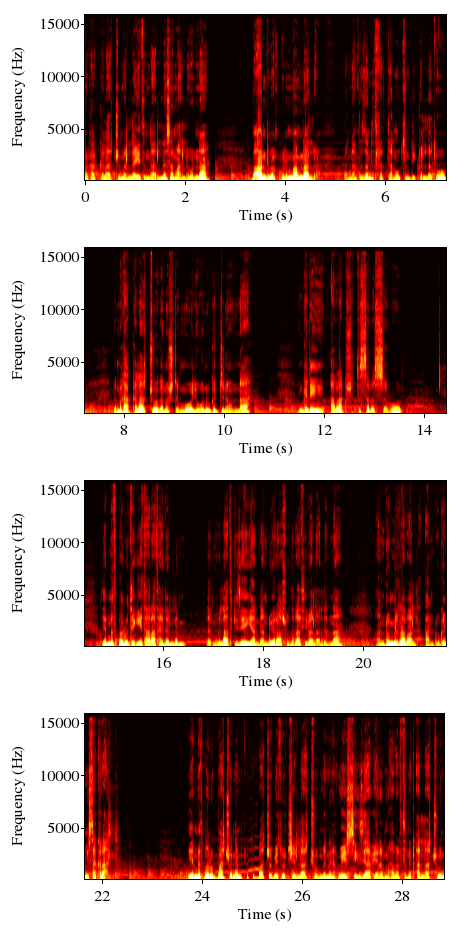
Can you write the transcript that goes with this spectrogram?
መካከላችሁ መለያየት እንዳለ እሰማለሁና በአንድ በኩልም አምናለሁ። በእናንተ ዘንድ የተፈተኑት እንዲገለጡ በመካከላችሁ ወገኖች ደግሞ ሊሆኑ ግድ ነውና። እንግዲህ አብራችሁ ስትሰበሰቡ የምትበሉት የጌታ ራት አይደለም። በመብላት ጊዜ እያንዳንዱ የራሱን ራት ይበላልና አንዱም ይረባል፣ አንዱ ግን ይሰክራል። የምትበሉባቸውና የምትጠጡባቸው ቤቶች የላችሁምን? ወይስ የእግዚአብሔርን ማኅበር ትንቃላችሁን?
